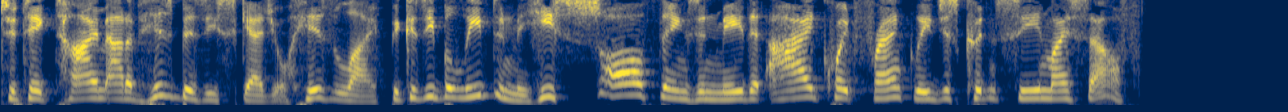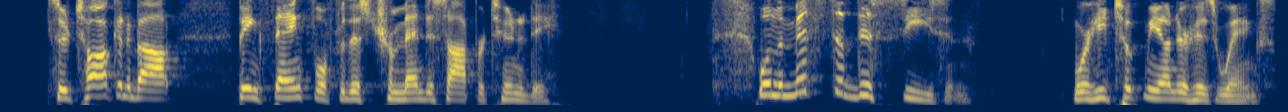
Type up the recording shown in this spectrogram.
to take time out of his busy schedule, his life, because he believed in me. He saw things in me that I, quite frankly, just couldn't see in myself. So, talking about being thankful for this tremendous opportunity. Well, in the midst of this season where he took me under his wings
